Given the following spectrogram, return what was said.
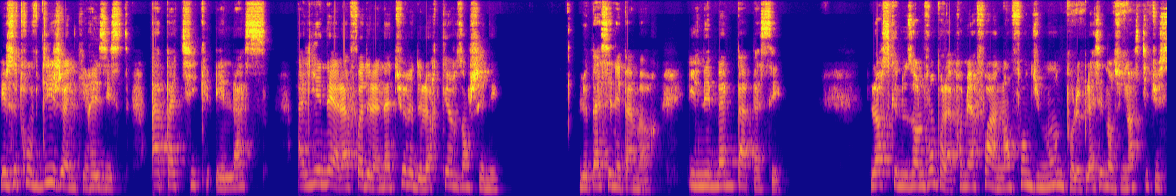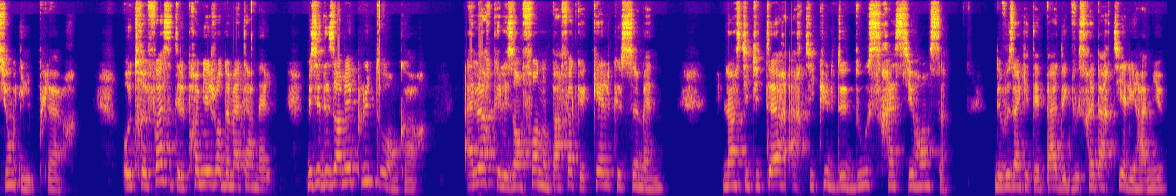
il se trouve dix jeunes qui résistent, apathiques et lasses, aliénés à la fois de la nature et de leurs cœurs enchaînés. Le passé n'est pas mort, il n'est même pas passé. Lorsque nous enlevons pour la première fois un enfant du monde pour le placer dans une institution, il pleure. Autrefois, c'était le premier jour de maternelle, mais c'est désormais plus tôt encore, alors que les enfants n'ont parfois que quelques semaines. L'instituteur articule de douces rassurances. Ne vous inquiétez pas, dès que vous serez parti, elle ira mieux.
